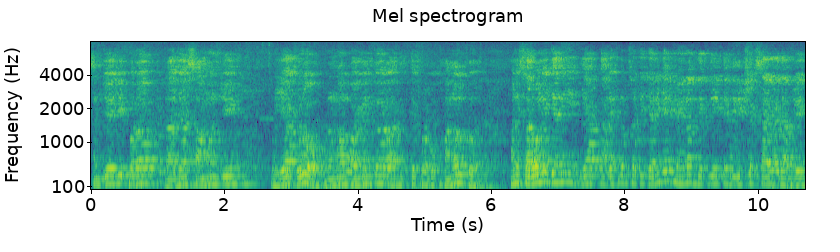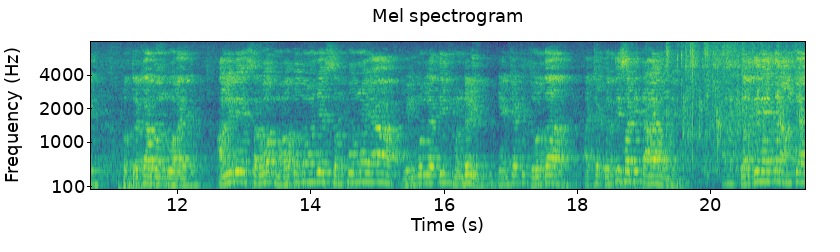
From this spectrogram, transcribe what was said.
संजयजी परब राजा सामंतजी भैया गुरव प्रणव वांगणकर आदित्य प्रभू खानोलकर आणि सर्वांनी ज्यांनी या कार्यक्रमासाठी ज्यांनी ज्यांनी मेहनत घेतली ते निरीक्षक साहेब आहेत आपले पत्रकार बंधू आहेत. आलेले सर्वात महत्वाचं म्हणजे संपूर्ण या वेंगुर्ल्यातील मंडळी यांच्यासाठी जोरदार आजच्या गर्दीसाठी टाळ्या म्हणते आणि गर्दी नाही तर आमच्या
